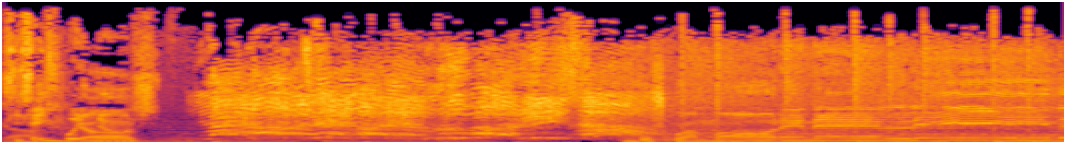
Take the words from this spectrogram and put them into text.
Si sois buenos. Busco amor en el líder.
